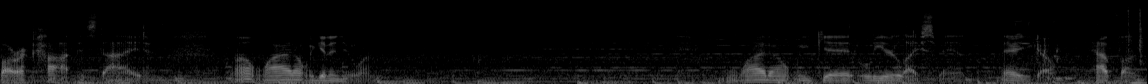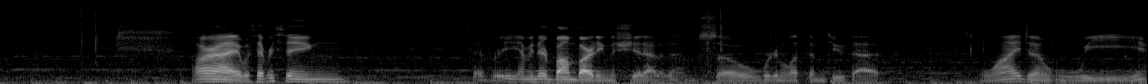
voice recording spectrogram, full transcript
Barakat has died. Well, why don't we get a new one? Why don't we get leader lifespan? There you go. Have fun. Alright, with everything... With every... I mean, they're bombarding the shit out of them, so we're gonna let them do that. Why don't we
